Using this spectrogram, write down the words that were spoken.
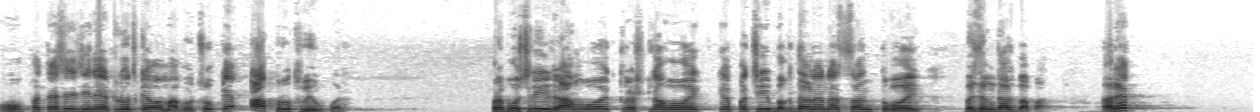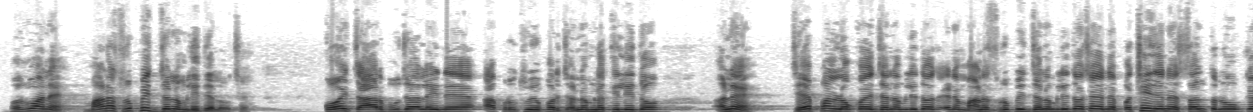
હું ફતેહસિંહજીને એટલું જ કહેવા માગું છું કે આ પૃથ્વી ઉપર પ્રભુ શ્રી રામ હોય, કૃષ્ણ હોય કે પછી બગદાણાના સંત હોય બજરંગદાસ બાપા, હરેક ભગવાને માણસ રૂપી જ જન્મ લીધેલો છે. કોઈ ચાર ભૂજા લઈને આ પૃથ્વી ઉપર જન્મ નથી લીધો અને જે પણ લોકોએ જન્મ લીધો એને માણસ રૂપી જન્મ લીધો છે અને પછી જ એને સંતનું કે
